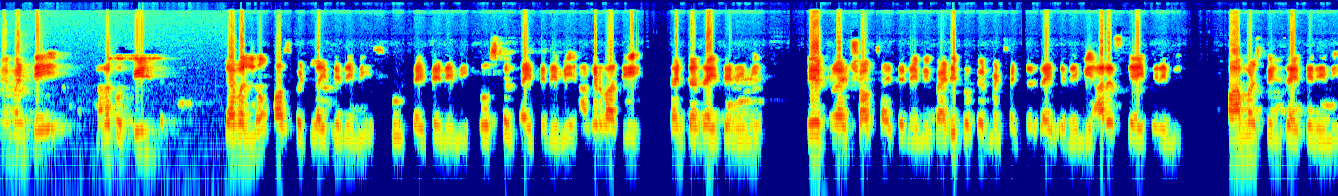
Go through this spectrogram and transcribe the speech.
ఏమంటే మనకు ఫీల్డ్ లెవెల్లో హాస్పిటల్ అయితేనేమి స్కూల్స్ అయితేనేమి హోస్టల్స్ అయితేనేమి అంగన్వాడీ సెంటర్స్ అయితేనేమి ఫేర్ ప్రైస్ షాప్స్ అయితేనేమి ప్యాడీ ప్రొక్యూర్మెంట్ సెంటర్స్ అయితేనేమి ఆర్ఎస్కే అయితేనేమి ఫార్మర్స్ ఫీల్డ్స్ అయితేనేమి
